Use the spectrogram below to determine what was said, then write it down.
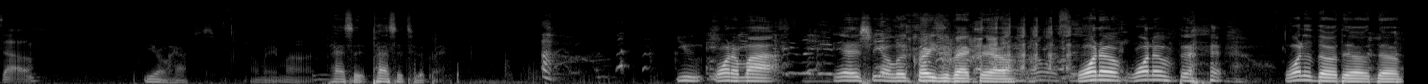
So. You don't have to speak. I mean, my pass it, pass it to the back. you one of my, yeah, she gonna look crazy back there. one of one of the, one of the the the.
